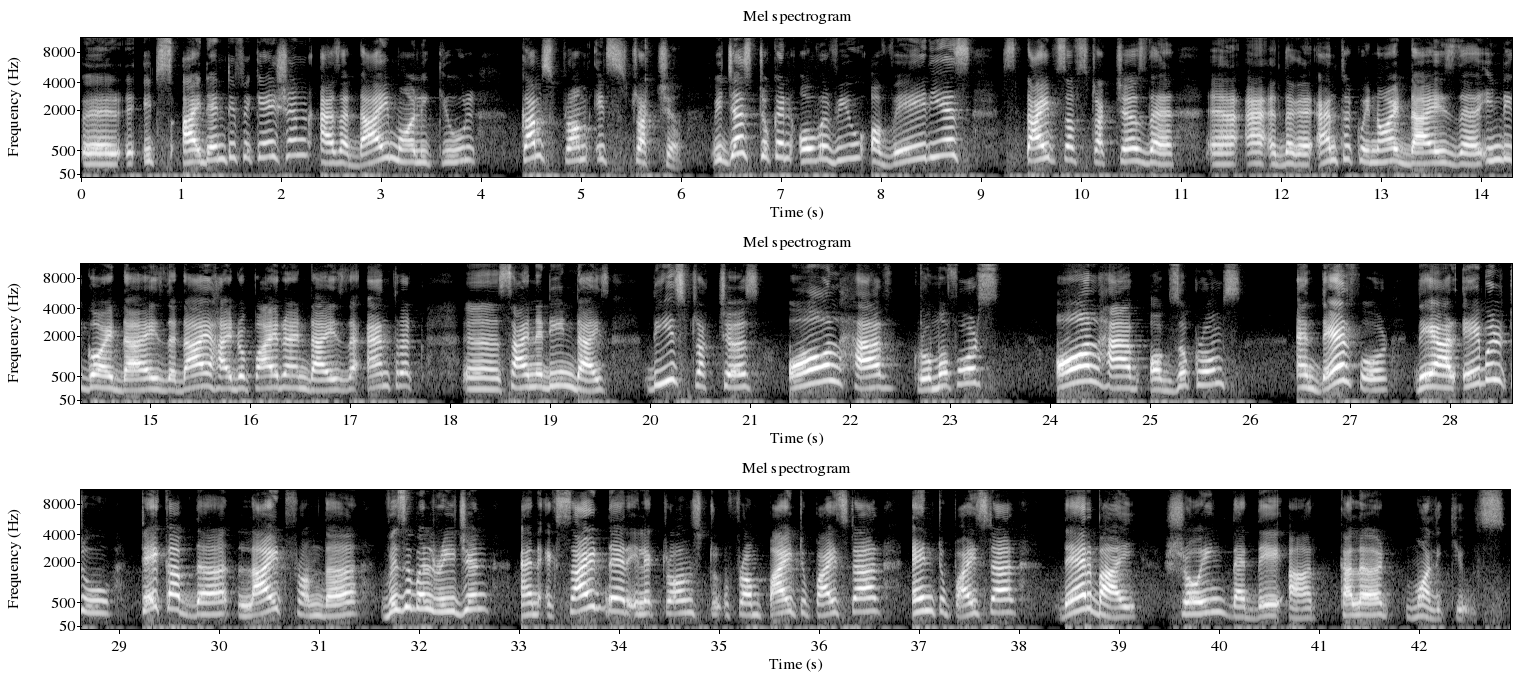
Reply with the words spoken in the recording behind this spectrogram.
uh, its identification as a dye molecule comes from its structure. We just took an overview of various types of structures, the, uh, uh, the anthraquinoid dyes, the indigoid dyes, the dihydropyran dyes, the anthocyanidin uh, dyes. These structures all have chromophores, all have auxochromes and therefore, they are able to take up the light from the visible region and excite their electrons to, from pi to pi star, n to pi star, thereby showing that they are colored molecules.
